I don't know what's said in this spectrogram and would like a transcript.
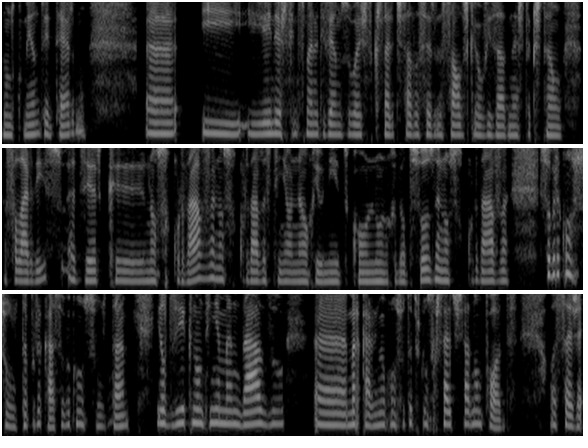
num documento interno, uh, e, e, ainda este fim de semana tivemos o ex-secretário de Estado Lacerda Salles, que é o visado nesta questão, a falar disso, a dizer que não se recordava, não se recordava se tinha ou não reunido com o Nuno Rebelo de Sousa, não se recordava sobre a consulta, por acaso, sobre a consulta, ele dizia que não tinha mandado uh, marcar nenhuma consulta porque um secretário de Estado não pode. Ou seja,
